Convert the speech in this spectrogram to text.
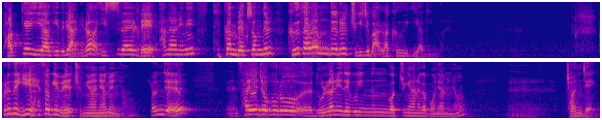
밖의 이야기들이 아니라 이스라엘 내 하나님이 택한 백성들 그 사람들을 죽이지 말라 그 이야기인 거예요. 그런데 이 해석이 왜 중요하냐면요. 현재 사회적으로 논란이 되고 있는 것 중에 하나가 뭐냐면요. 전쟁.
